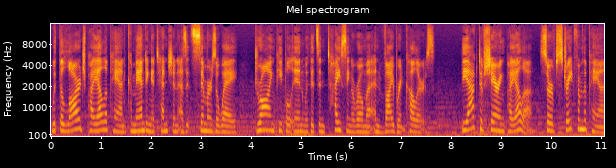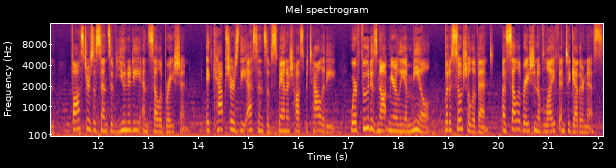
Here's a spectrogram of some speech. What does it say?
with the large paella pan commanding attention as it simmers away, drawing people in with its enticing aroma and vibrant colors. The act of sharing paella, served straight from the pan, fosters a sense of unity and celebration. It captures the essence of Spanish hospitality, where food is not merely a meal, but a social event, a celebration of life and togetherness.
